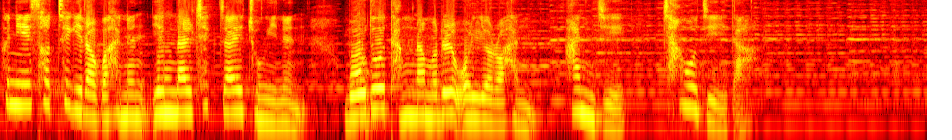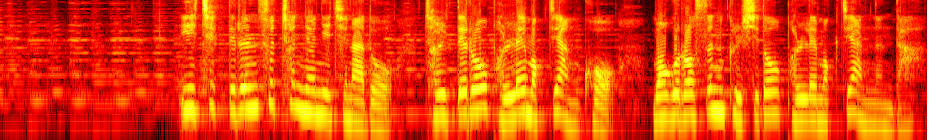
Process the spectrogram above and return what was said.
흔히 서책이라고 하는 옛날 책자의 종이는 모두 당나무를 원료로 한 한지, 창호지이다. 이 책들은 수천 년이 지나도 절대로 벌레 먹지 않고 먹으로 쓴 글씨도 벌레 먹지 않는다.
